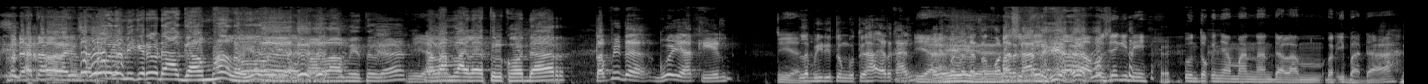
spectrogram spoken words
Gue udah tahu arahnya ke sana. Oh, udah mikirnya udah agama loh ya. malam itu kan. Iya. Malam Lailatul Qadar. Tapi dah gue yakin Iya. lebih ditunggu THR kan Iya. daripada Iya. datang konar kan. Maksudnya, enggak, maksudnya gini, untuk kenyamanan dalam beribadah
